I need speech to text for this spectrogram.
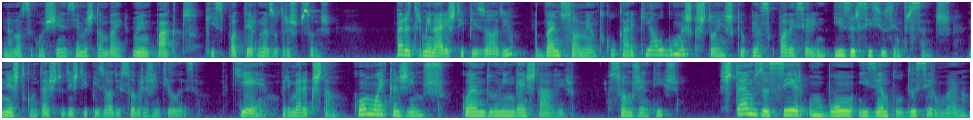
na nossa consciência, mas também no impacto que isso pode ter nas outras pessoas. Para terminar este episódio, venho somente colocar aqui algumas questões que eu penso que podem ser exercícios interessantes neste contexto deste episódio sobre a gentileza. Que é, primeira questão, como é que agimos quando ninguém está a ver? Somos gentis? Estamos a ser um bom exemplo de ser humano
